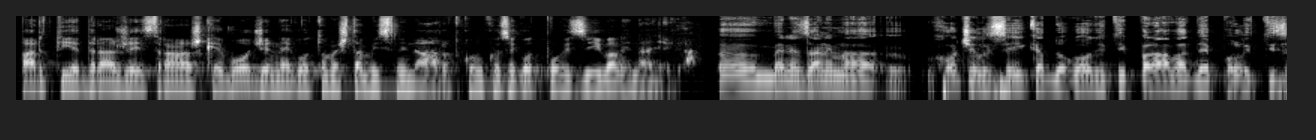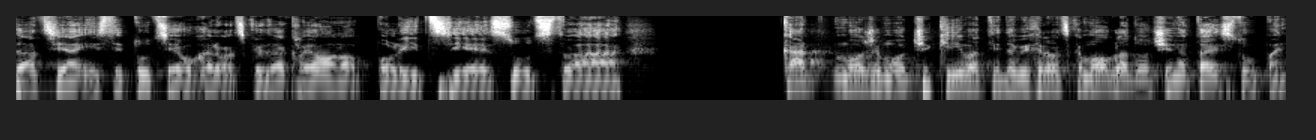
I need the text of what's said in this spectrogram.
partije draže i stranačke vođe nego o tome šta misli narod, koliko se god povezivali na njega. E, mene zanima, hoće li se ikad dogoditi prava depolitizacija institucija u Hrvatskoj? Dakle, ono, policije, sudstva, kad možemo očekivati da bi Hrvatska mogla doći na taj stupanj?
